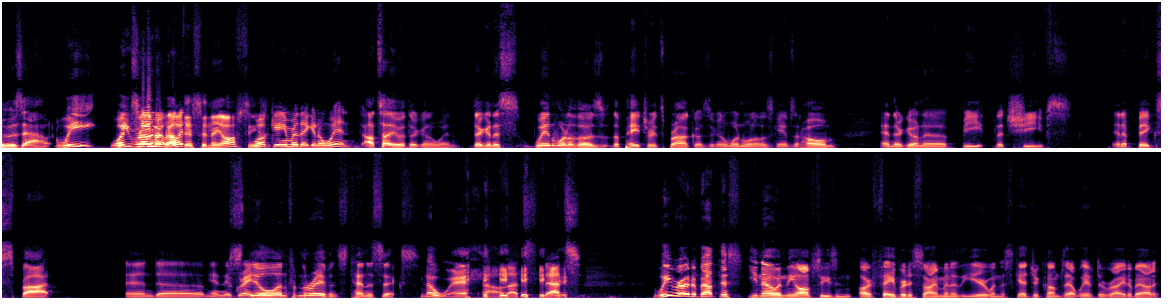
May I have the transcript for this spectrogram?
lose out. we What we team wrote are- about what- this in the offseason. What game are they going to win? I'll tell you what they're going to win. They're going to win one of those, the Patriots Broncos. They're going to win one of those games at home, and they're going to beat the Chiefs in a big spot, and, um, And they're great. steal one from the Ravens, ten to six. No way. Oh, that's that's we wrote about this, you know, in the offseason, our favorite assignment of the year when the schedule comes out, we have to write about it.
